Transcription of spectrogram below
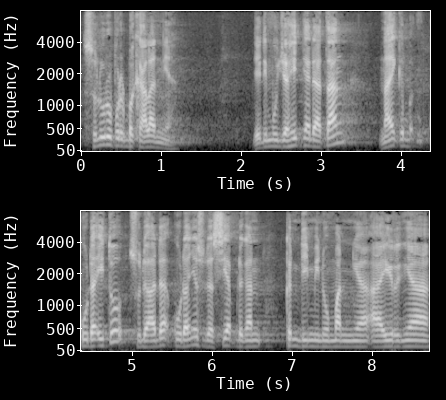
seluruh perbekalannya. Jadi mujahidnya datang, naik ke kuda itu, sudah ada, kudanya sudah siap dengan kendi minumannya, airnya,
